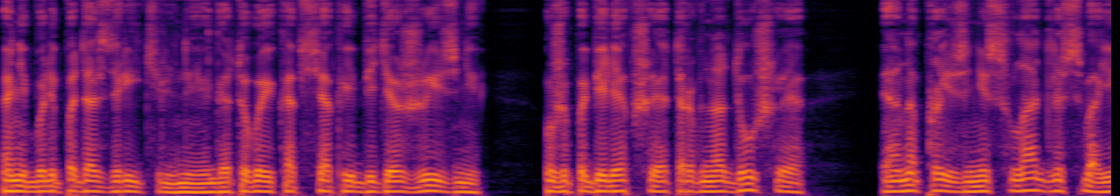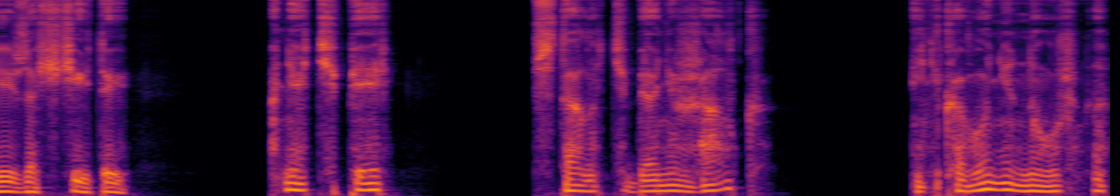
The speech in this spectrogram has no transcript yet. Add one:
Они были подозрительные, готовые ко всякой беде жизни, уже побелевшие от равнодушия, и она произнесла для своей защиты. «Мне теперь стало тебя не жалко и никого не нужно.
